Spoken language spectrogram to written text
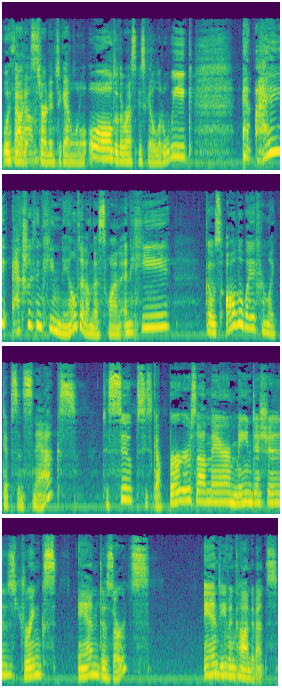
without Yeah. it starting to get a little old or the recipes get a little weak? And I actually think he nailed it on this one. And he goes all the way from like dips and snacks to soups. He's got burgers on there, main dishes, drinks, and desserts, and even condiments.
